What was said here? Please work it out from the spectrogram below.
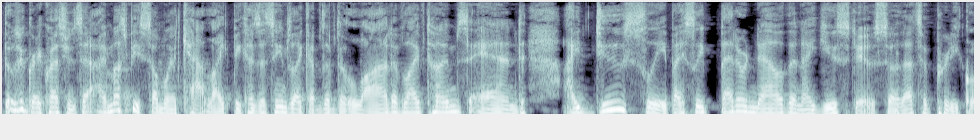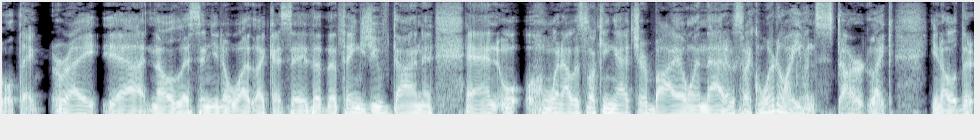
those are great questions. I must be somewhat cat like because it seems like I've lived a lot of lifetimes and I do sleep. I sleep better now than I used to. So that's a pretty cool thing. Right. Yeah. No, listen, you know what? Like I say, the, the things you've done and when I was looking at your bio and that, it was like, where do I even start? Like, you know, there,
